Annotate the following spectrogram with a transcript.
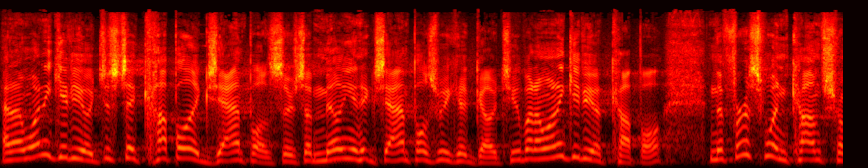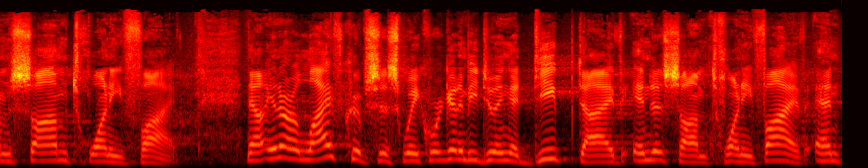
And I want to give you just a couple examples. There's a million examples we could go to, but I want to give you a couple. And the first one comes from Psalm 25. Now, in our life groups this week, we're going to be doing a deep dive into Psalm 25. And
